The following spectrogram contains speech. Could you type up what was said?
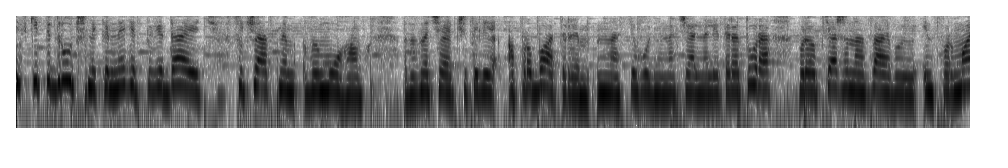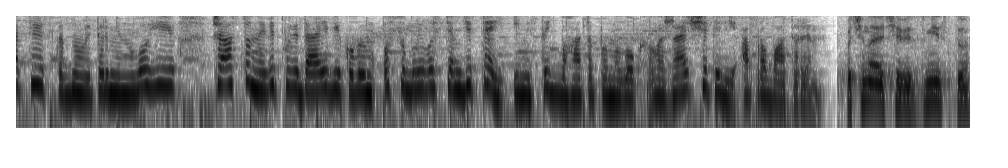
Українські підручники не відповідають сучасним вимогам, зазначають вчителі-апробатори. На сьогодні навчальна література переобтяжена зайвою інформацією, складною термінологією, часто не відповідає віковим особливостям дітей і містить багато помилок. Вважають вчителі-апробатори. починаючи від змісту,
